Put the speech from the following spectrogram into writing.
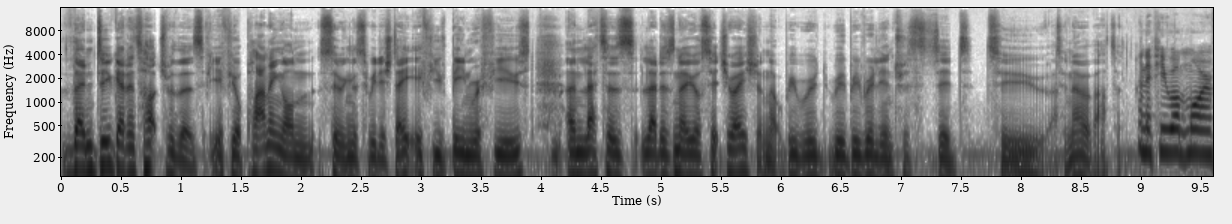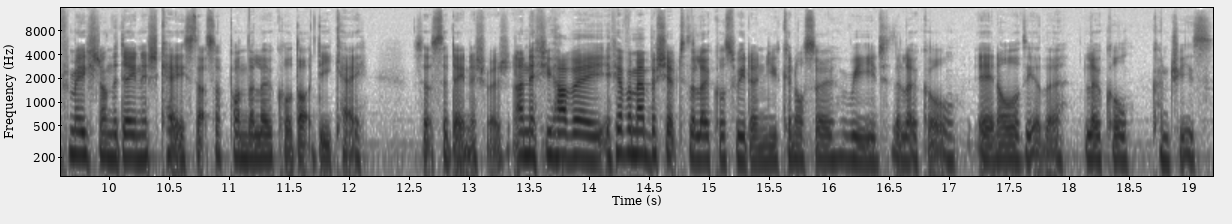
Then do get in touch with us if you're planning on suing the Swedish state. If you've been refused, and let us let us know your situation. That we would we'd be really interested to to know about it. And if you want more information on the Danish case, that's up on the local.dk. So it's the Danish version. And if you have a if you have a membership to the local Sweden, you can also read the local in all of the other local countries.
